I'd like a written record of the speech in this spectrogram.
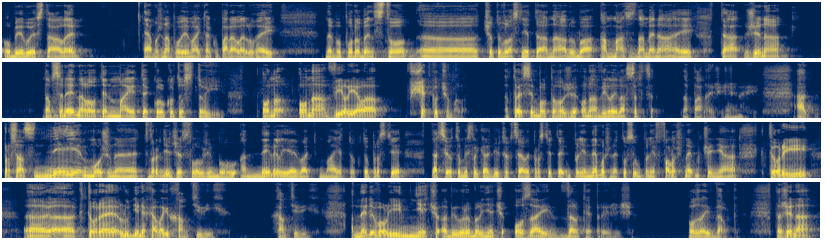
objevuje stále. Já možná poviem aj takú paralelu, hej, nebo podobenstvo, čo to vlastně ta nádoba a mas znamená, hej. Ta žena, tam se nejednalo o ten majetek, kolko to stojí. Ona, ona vyliela všetko, čo mala a to je symbol toho, že ona vylila srdce na Pána Ježíša. Mm. A prosím vás, nie je možné tvrdiť, že sloužím Bohu a nevylievať majetok. To prostě, ať si o to myslí každý, co chce, ale prostě to je úplně nemožné. To jsou úplně falošné učenia, ktorý, eh, ktoré ľudí nechávajú chamtivých. chamtivých. A nedovolí im niečo, aby urobili niečo ozaj veľké pre Ježíše. Ozaj veľké. Ta žena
